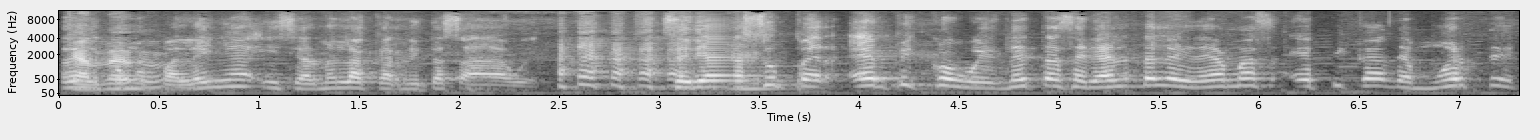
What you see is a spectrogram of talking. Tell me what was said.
como paleña y se armen la carnita asada, güey. Sería súper épico, güey. Neta, sería de la idea más épica de muerte.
